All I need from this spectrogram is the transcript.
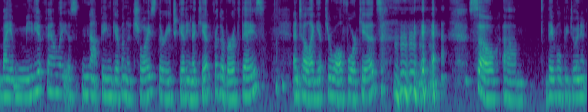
my immediate family is not being given a choice. They're each getting a kit for their birthdays until I get through all four kids. so um, they will be doing it.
